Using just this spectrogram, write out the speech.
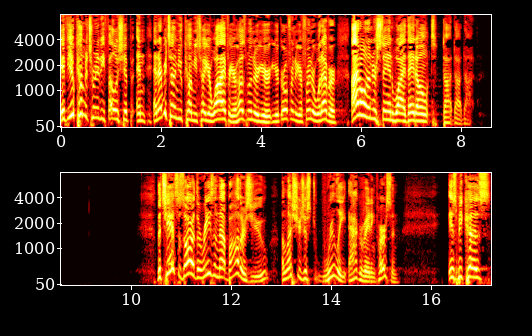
If you come to Trinity Fellowship and, and every time you come, you tell your wife or your husband or your, your girlfriend or your friend or whatever, I don't understand why they don't dot, dot, dot. The chances are the reason that bothers you, unless you're just really aggravating person, is because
